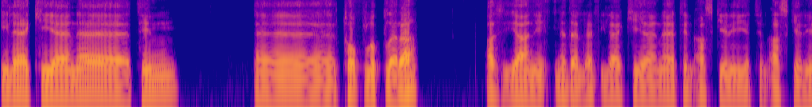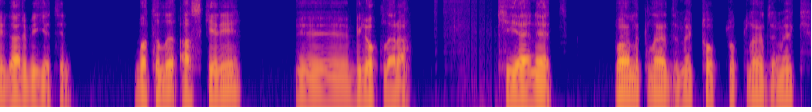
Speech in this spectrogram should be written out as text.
ile kiyanetin e, topluluklara as- yani ne derler? İle kiyanetin askeriyetin, askeri garbiyetin batılı askeri e, bloklara kiyanet varlıklar demek, topluluklar demek.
